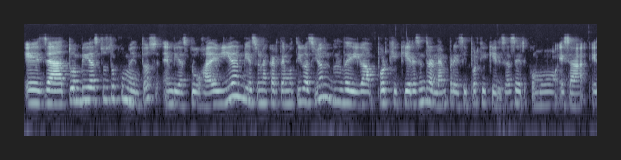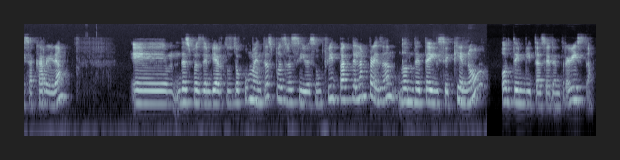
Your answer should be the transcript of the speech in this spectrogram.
Eh, ya tú envías tus documentos, envías tu hoja de vida, envías una carta de motivación donde diga por qué quieres entrar a la empresa y por qué quieres hacer como esa, esa carrera. después de enviar tus documentos, pues recibes un feedback de la empresa donde te dice que no o te invita a hacer entrevista.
